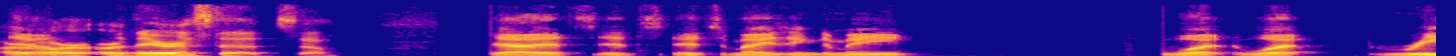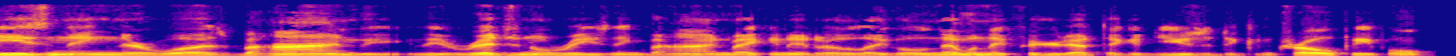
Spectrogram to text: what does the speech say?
are, Yeah. are, are there instead. So. Yeah, it's it's it's amazing to me what what reasoning there was behind the the original reasoning behind making it illegal, and then when they figured out they could use it to control people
